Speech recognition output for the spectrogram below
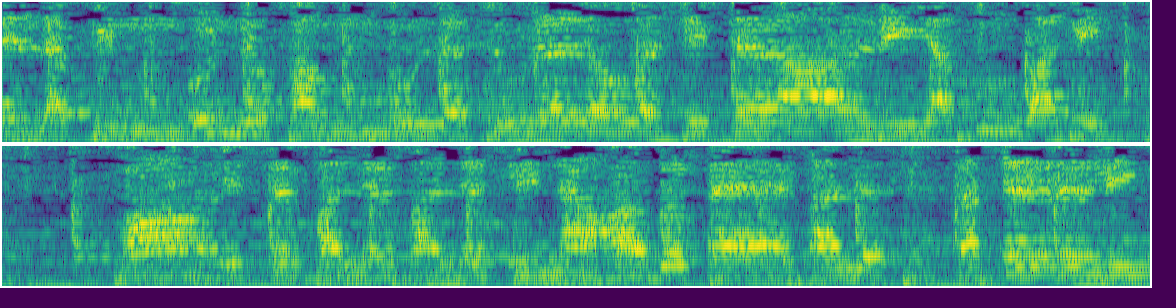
පෙළ පිංගුණු කම්මුල සුරලොව සිට ආලියක් වගේ. මාරිත බල බල සිනහව පෑකල රටලින්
